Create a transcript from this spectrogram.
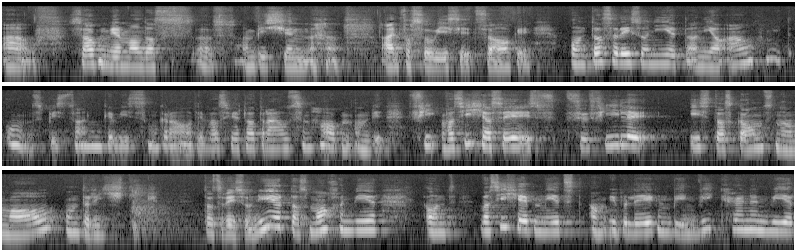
auf. Sagen wir mal das ein bisschen einfach so, wie ich es jetzt sage. Und das resoniert dann ja auch mit uns bis zu einem gewissen Grade, was wir da draußen haben. Und was ich ja sehe, ist, für viele ist das ganz normal und richtig. Das resoniert, das machen wir. Und was ich eben jetzt am Überlegen bin, wie können wir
